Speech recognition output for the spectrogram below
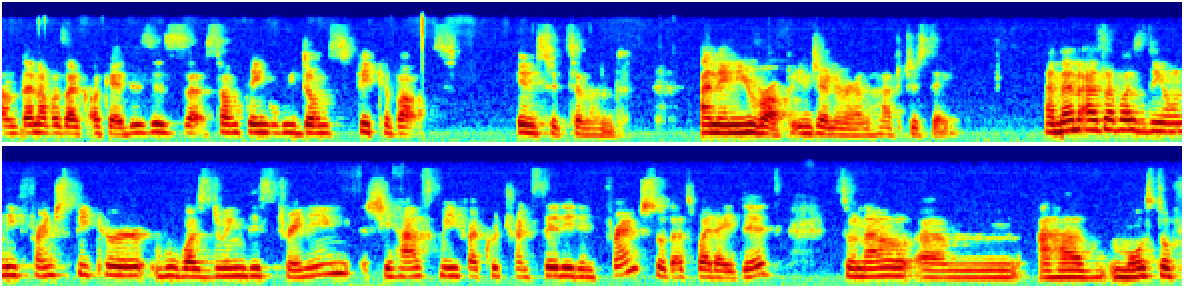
and then I was like okay this is uh, something we don't speak about in Switzerland and in Europe in general I have to say. And then as I was the only French speaker who was doing this training she asked me if I could translate it in French. So that's what I did. So now um, I have most of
